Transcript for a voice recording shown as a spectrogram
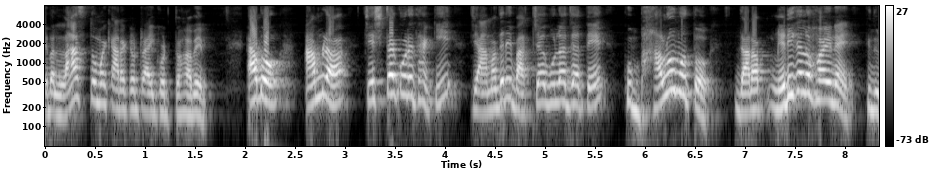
এবার লাস্ট তোমাকে আরেকটা ট্রাই করতে হবে। এবং আমরা চেষ্টা করে থাকি যে আমাদের এই বাচ্চাগুলা যাতে খুব ভালো মতো, যারা মেডিকেল হয় নাই, কিন্তু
